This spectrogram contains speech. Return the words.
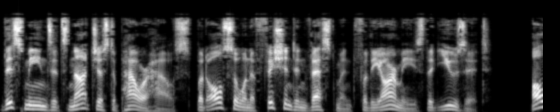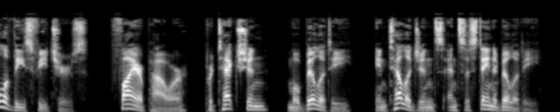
This means it's not just a powerhouse but also an efficient investment for the armies that use it. All of these features, firepower, protection, mobility, intelligence, and sustainability,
